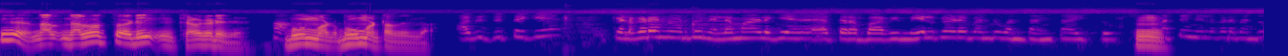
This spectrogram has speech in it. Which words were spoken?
ಇದೆ ನಲ್- ನಲ್ವತ್ತು ಅಡಿ ಕೆಳಗಡೆ ಇದೆ. ಭೂಮಟ್ಟ ಭೂಮಟ್ಟದಿಂದ ಅದ್ರ ಜೊತೆಗೆ ಕೆಳಗಡೆ ನೋಡಿದ್ರು ನೆಲಮಾಳಿಗೆ ಆ ತರ ಬಾವಿ ಮೇಲ್ಗಡೆ ಬಂದು ಒಂದ್ ಹಂತ ಇತ್ತು. ಹ್ಮ್. ಮತ್ತೆ ಮೇಲ್ಗಡೆ ಬಂದು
